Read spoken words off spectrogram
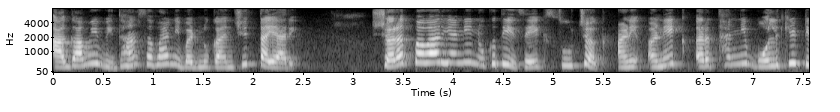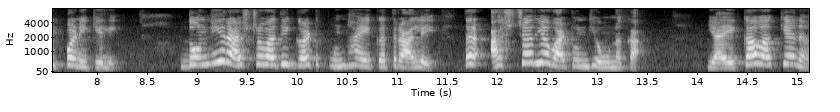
आगामी विधानसभा निवडणुकांची तयारी. शरद पवार यांनी नुकतीच एक सूचक आणि अनेक अर्थांनी बोलकी टिप्पणी केली. दोन्ही राष्ट्रवादी गट पुन्हा एकत्र आले तर आश्चर्य वाटून घेऊ नका. या एका वाक्यानं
